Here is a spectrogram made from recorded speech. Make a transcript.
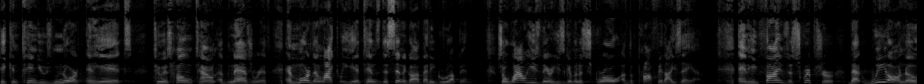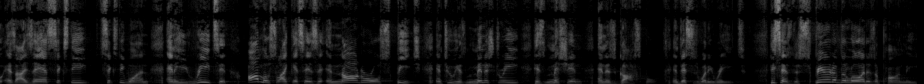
he continues north and heads to his hometown of Nazareth. And more than likely, he attends the synagogue that he grew up in. So while he's there, he's given a scroll of the prophet Isaiah. And he finds the scripture that we all know as Isaiah 60, 61, and he reads it almost like it's his inaugural speech into his ministry, his mission, and his gospel. And this is what he reads He says, The Spirit of the Lord is upon me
